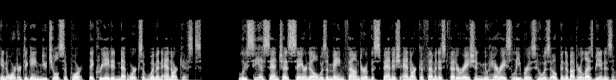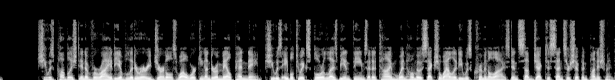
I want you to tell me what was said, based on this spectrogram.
In order to gain mutual support, they created networks of women anarchists. Lucia Sanchez Saornil was a main founder of the Spanish anarcho-feminist federation Mujeres Libres who was open about her lesbianism. She was published in a variety of literary journals while working under a male pen name. She was able to explore lesbian themes at a time when homosexuality was criminalized and subject to censorship and punishment.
